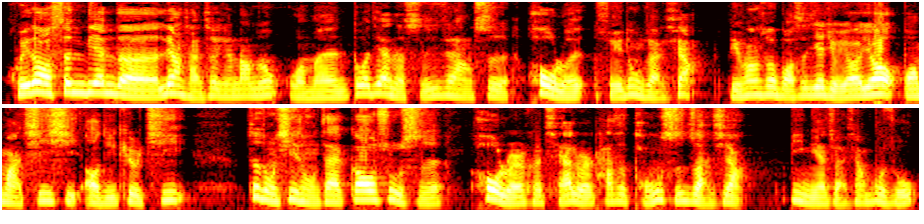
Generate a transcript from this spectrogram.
回到身边的量产车型当中，我们多见的实际上是后轮随动转向，比方说保时捷911、宝马七系、奥迪 Q7 这种系统在高速时。后轮和前轮它是同时转向，避免转向不足；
